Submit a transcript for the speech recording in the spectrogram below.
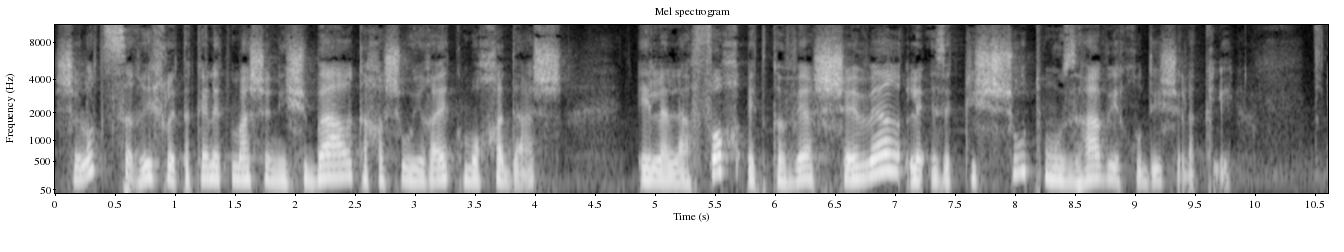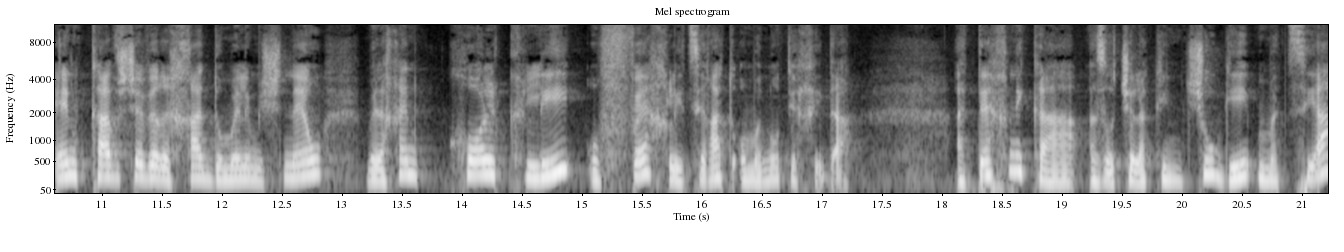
שלא צריך לתקן את מה שנשבר ככה שהוא ייראה כמו חדש, אלא להפוך את קווי השבר לאיזה קישוט מוזהב ייחודי של הכלי. אין קו שבר אחד דומה למשנהו, ולכן כל כלי הופך ליצירת אומנות יחידה. הטכניקה הזאת של הקינצ'וגי מציעה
